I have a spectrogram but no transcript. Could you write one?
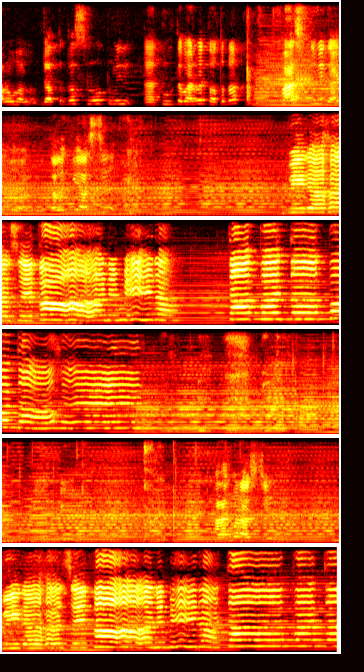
আরও ভালো। যতটা স্লো তুমি তুলতে পারবে, ততটা ফার্স্ট তুমি গাইতে পারবে। তাহলে কি আসছে? বিরহ সে शैतान मेरा पता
